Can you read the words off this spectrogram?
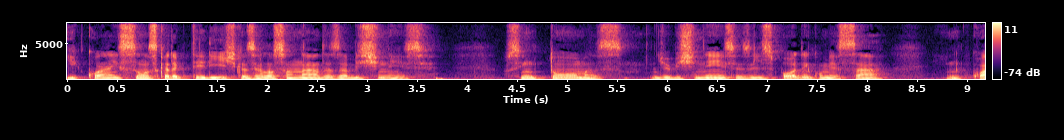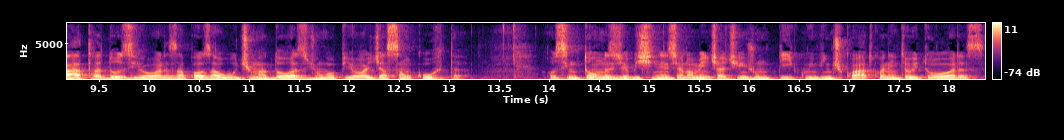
E quais são as características relacionadas à abstinência? Os sintomas de abstinências eles podem começar em 4 a 12 horas após a última dose de um opioide de ação curta. Os sintomas de abstinência geralmente atingem um pico em 24 a 48 horas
